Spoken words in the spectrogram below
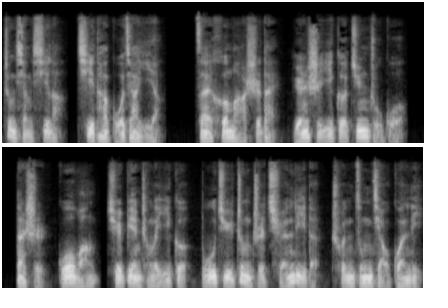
正像希腊其他国家一样，在荷马时代原是一个君主国。但是国王却变成了一个不具政治权力的纯宗教官吏，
